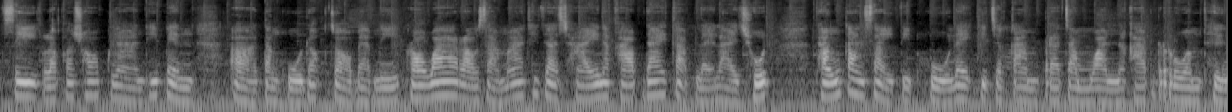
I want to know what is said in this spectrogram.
ชรซีกแล้วก็ชอบงานที่เป็นต่างหูดอกจอกแบบนี้ เพราะว่าเราสามารถที่จะใช้นะครับได้กับหลาย ๆ ชุด ทั้งการใส่ติดหูในกิจกรรมประจำวันนะครับ รวมถึง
